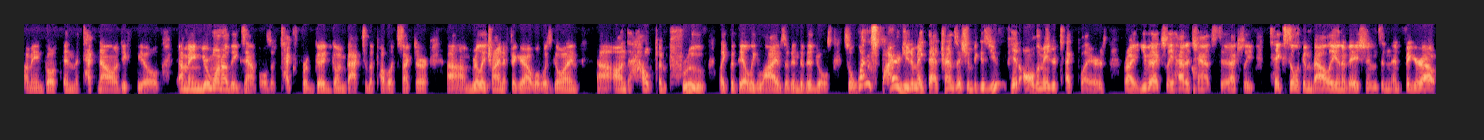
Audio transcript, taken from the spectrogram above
I mean, both in the technology field. I mean, you're one of the examples of tech for good, going back to the public sector, um, really trying to figure out what was going uh, on to help improve like the daily lives of individuals. So what inspired you to make that transition? Because you've hit all the major tech players, right? You've actually had a chance to actually take Silicon Valley innovations and, and figure out,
